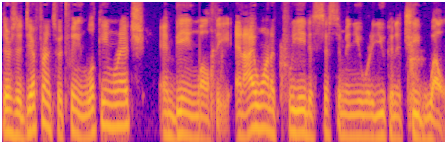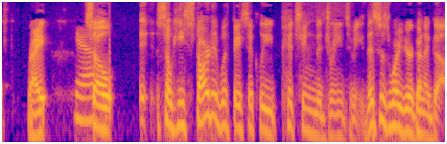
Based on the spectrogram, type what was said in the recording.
there's a difference between looking rich and being wealthy. And I want to create a system in you where you can achieve wealth, right? Yeah. So so he started with basically pitching the dream to me. This is where you're going to go.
